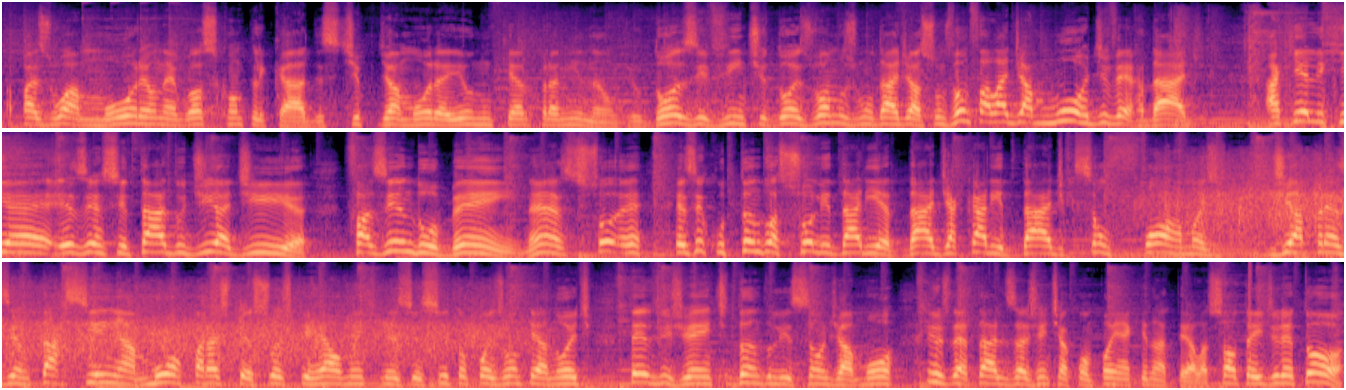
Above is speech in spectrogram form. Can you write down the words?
Rapaz, o amor é um negócio complicado. Esse tipo de amor aí eu não quero para mim, não, viu? 12 22, vamos mudar de assunto. Vamos falar de amor de verdade aquele que é exercitado dia a dia, fazendo o bem, né? So, é, executando a solidariedade, a caridade, que são formas de apresentar-se em amor para as pessoas que realmente necessitam, pois ontem à noite teve gente dando lição de amor e os detalhes a gente acompanha aqui na tela. Solta aí, diretor!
